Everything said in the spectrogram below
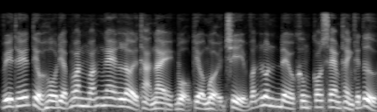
Vì thế tiểu hồ điệp ngoan ngoãn nghe lời thả này bộ kiều muội chỉ vẫn luôn đều không có xem thành phía tử.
